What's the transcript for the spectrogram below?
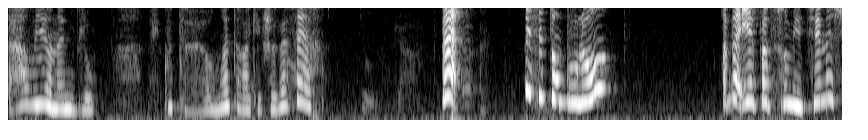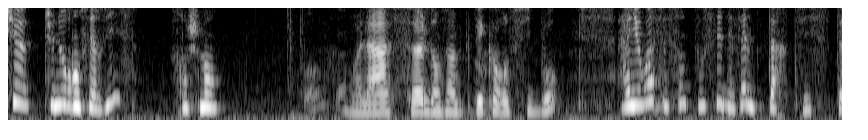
ah oui, on a mis de l'eau. Bah écoute, euh, au moins t'auras quelque chose à faire. Bah, mais c'est ton boulot Ah bah, y a pas de sous-métier, monsieur. Tu nous rends service Franchement. Voilà, seul dans un décor aussi beau. Iowa se sent pousser des ailes d'artiste.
